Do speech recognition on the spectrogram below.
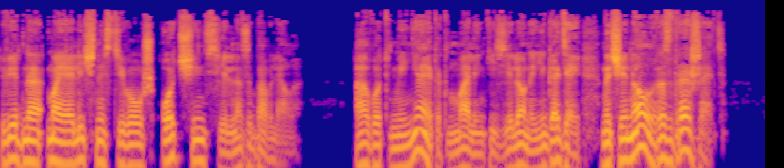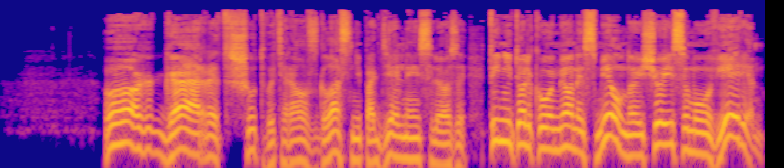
Видно, моя личность его уж очень сильно забавляла. А вот меня этот маленький зеленый негодяй начинал раздражать. «Ох, Гаррет!» — Шут вытирал с глаз неподдельные слезы. «Ты не только умен и смел, но еще и самоуверен!»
